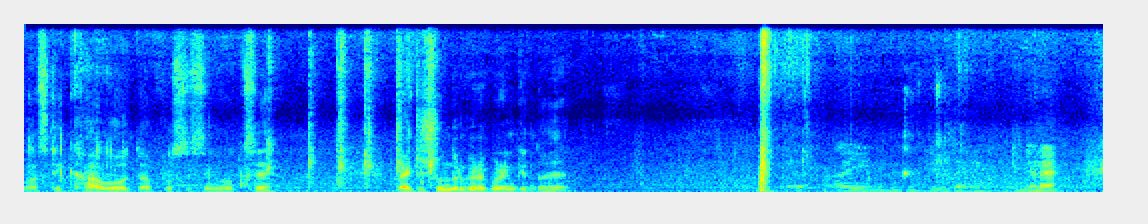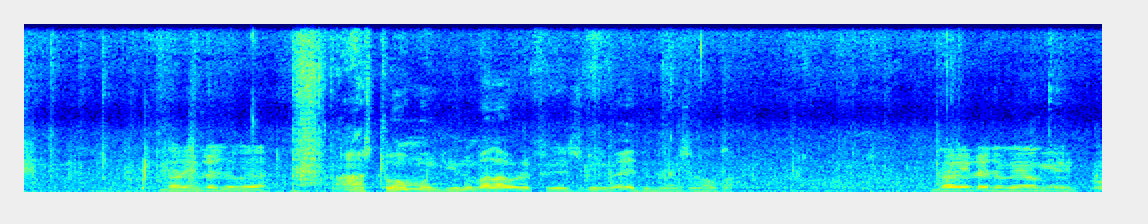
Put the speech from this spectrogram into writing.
মাছটি খাব তা প্রসেসিং হচ্ছে বা একটু সুন্দর করে করেন কিন্তু হ্যাঁ জেনে ধর এমলে যাবে আজ তো মন জিনো বালাও রিফ্রেশ করবে দিন এসে বাবা ধর এলে যাবে আগে ও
